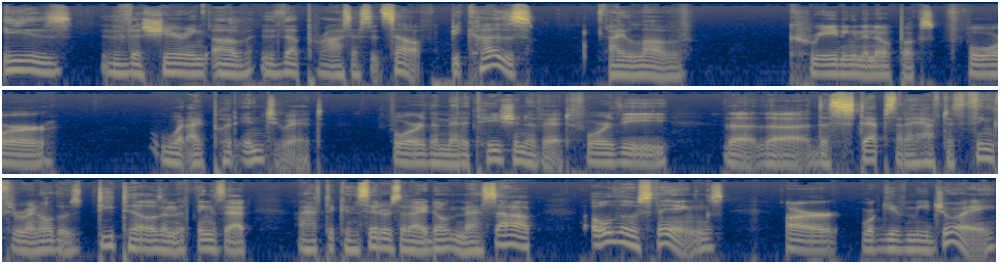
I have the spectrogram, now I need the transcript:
is the sharing of the process itself because I love creating the notebooks for what I put into it, for the meditation of it, for the the the the steps that I have to think through and all those details and the things that I have to consider so that I don't mess up. All those things are what give me joy.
